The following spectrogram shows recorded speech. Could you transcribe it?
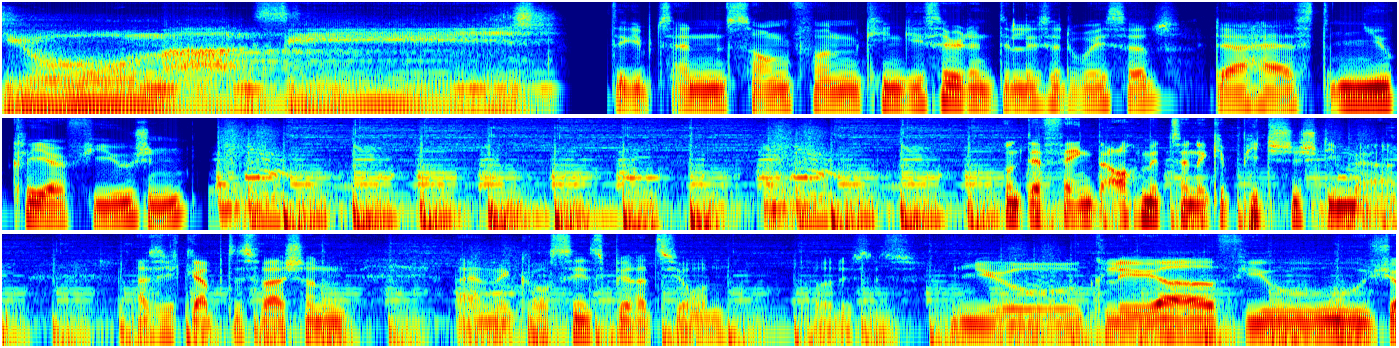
Human Feast. Da gibt es einen Song von King Gizzard and the Lizard Wizard, der heißt Nuclear Fusion. Und der fängt auch mit seiner gepitchten Stimme an. Also ich glaube, das war schon eine große Inspiration. So dieses Nuclear Fusion.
